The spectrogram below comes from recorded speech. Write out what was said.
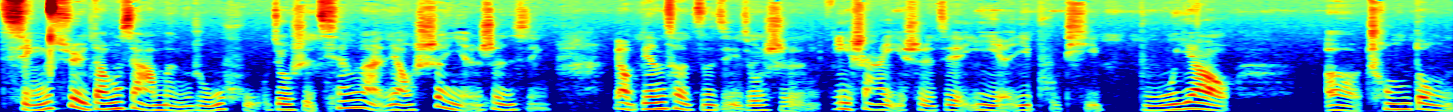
情绪当下猛如虎，就是千万要慎言慎行，要鞭策自己，就是一沙一世界，一言一菩提，不要呃冲动，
